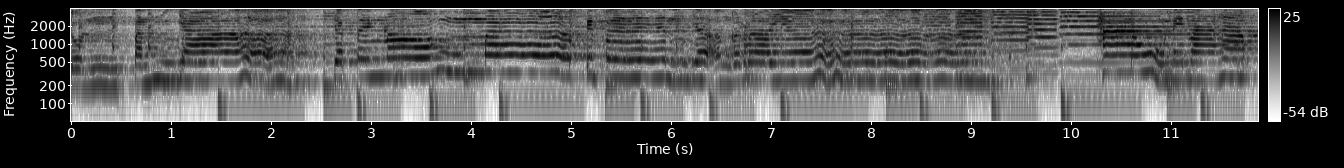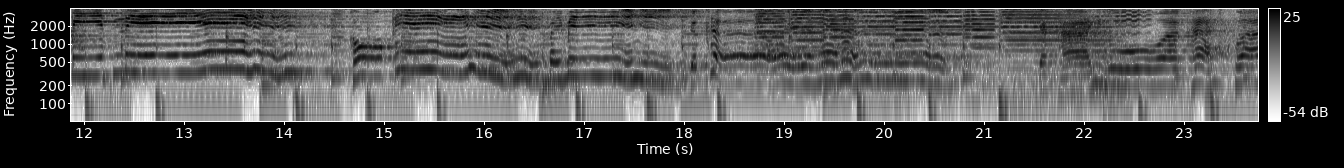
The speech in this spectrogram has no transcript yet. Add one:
จนปัญญา จะแต่งน้องมาเป็นแฟนอย่างไรเท่าในนาปีนี้โหพี่ไม่มีจะเคยจะขายวัวขายควา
